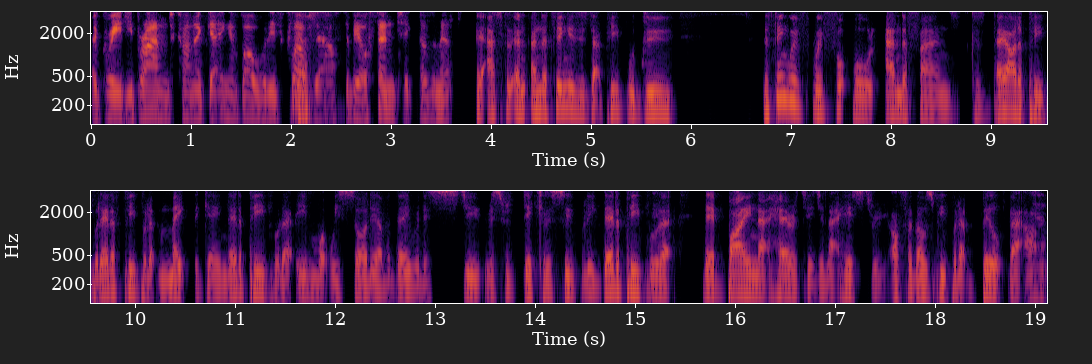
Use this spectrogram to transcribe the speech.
a greedy brand kind of getting involved with these clubs yes. it has to be authentic doesn't it it has to and, and the thing is is that people do the thing with with football and the fans because they are the people they're the people that make the game. They're the people that even what we saw the other day with this stu- this ridiculous super league they're the people that they're buying that heritage and that history off of those people that built that up. Yeah.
